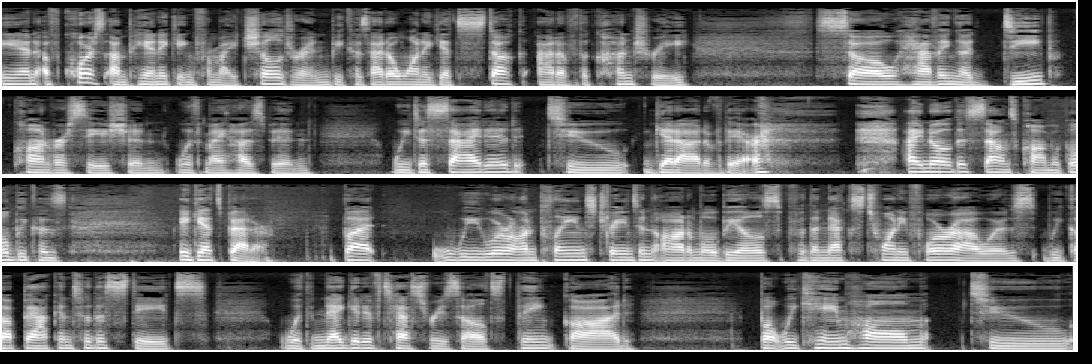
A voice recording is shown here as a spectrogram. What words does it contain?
And of course, I'm panicking for my children because I don't want to get stuck out of the country. So, having a deep conversation with my husband, we decided to get out of there. I know this sounds comical because it gets better, but we were on planes, trains, and automobiles for the next 24 hours. We got back into the States with negative test results, thank God. But we came home to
